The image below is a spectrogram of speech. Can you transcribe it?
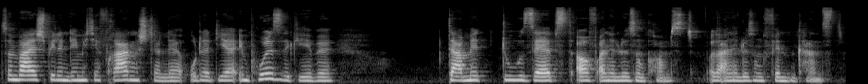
Zum Beispiel, indem ich dir Fragen stelle oder dir Impulse gebe, damit du selbst auf eine Lösung kommst oder eine Lösung finden kannst.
